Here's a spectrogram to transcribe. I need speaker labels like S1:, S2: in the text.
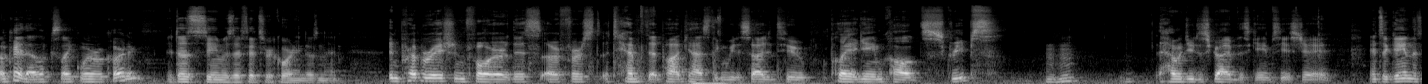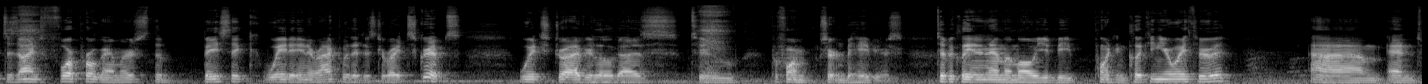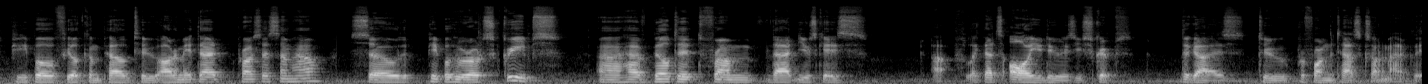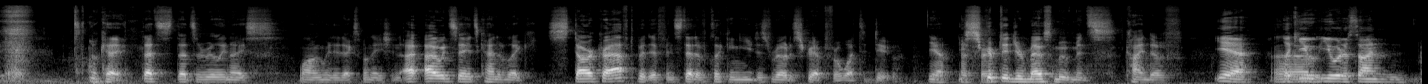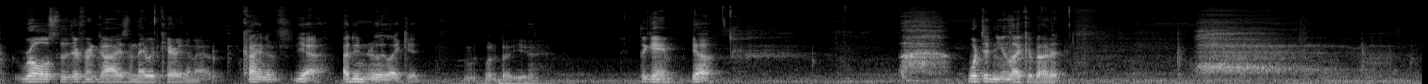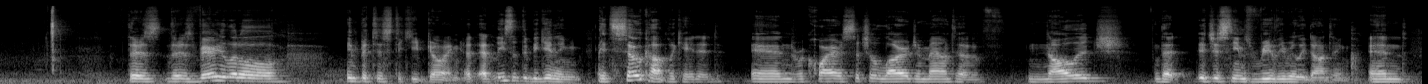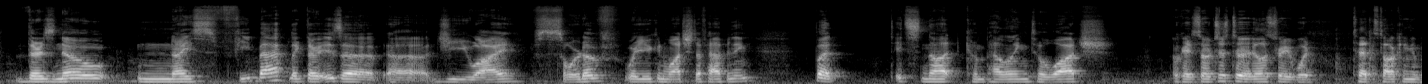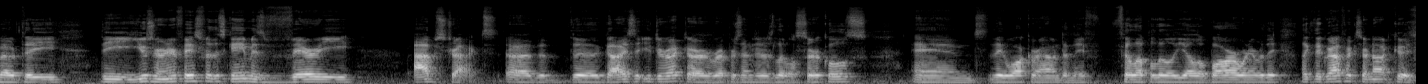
S1: Okay, that looks like we're recording.
S2: It does seem as if it's recording, doesn't it?
S1: In preparation for this, our first attempt at podcasting, we decided to play a game called Screeps.
S2: Mm-hmm.
S1: How would you describe this game, CSJ?
S2: It's a game that's designed for programmers. The basic way to interact with it is to write scripts which drive your little guys to perform certain behaviors. Typically, in an MMO, you'd be point and clicking your way through it, um, and people feel compelled to automate that process somehow. So, the people who wrote Screeps uh, have built it from that use case up. Like, that's all you do is you script the guys to perform the tasks automatically.
S1: Okay, that's that's a really nice long-winded explanation. I, I would say it's kind of like StarCraft, but if instead of clicking, you just wrote a script for what to do.
S2: Yeah,
S1: You
S2: that's fair.
S1: scripted your mouse movements, kind of,
S2: Yeah, like you,
S1: Um,
S2: you would assign roles to the different guys and they would carry them out.
S1: kind of. Yeah, I didn't really like it. What what about you?
S2: The game.
S1: Yeah.
S2: What didn't you like about it?
S1: there's there's very little impetus to keep going. At, at least at the beginning, it's so complicated and requires such a large amount of knowledge that it just seems really really daunting. And there's no nice feedback. Like there is a, a GUI sort of where you can watch stuff happening, but it's not compelling to watch.
S2: Okay, so just to illustrate what Ted's talking about, the the user interface for this game is very abstract. Uh, the the guys that you direct are represented as little circles, and they walk around and they fill up a little yellow bar whenever they like. The graphics are not good.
